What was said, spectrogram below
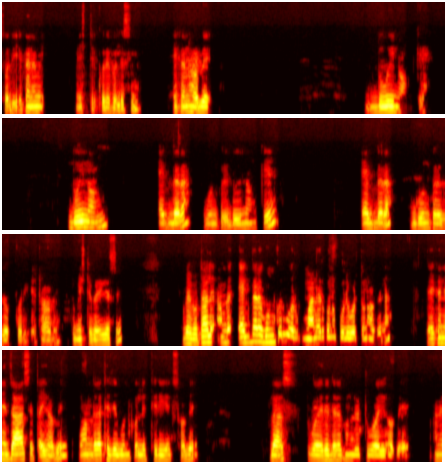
সরি, এখানে আমি মিস্টেক করে ফেলেছি। এখানে হবে দুই নংকে। দুই নং এক দ্বারা গুণ করি। দুই নংকে এক দ্বারা গুণ করে যোগ করি। এটা হবে মিস্টেক হয়ে গেছে। দেখো, তাহলে আমরা এক দ্বারা গুণ করব, ওর মানের কোনো পরিবর্তন হবে না। তো এখানে যা আছে তাই হবে। ওয়ান দ্বারা থ্রি গুণ করলে থ্রি এক্স হবে। প্লাস টু ওয়াই দ্বারা গুণ করলে টু ওয়াই হবে। মানে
